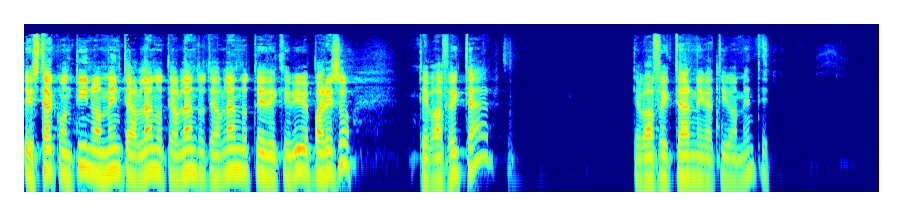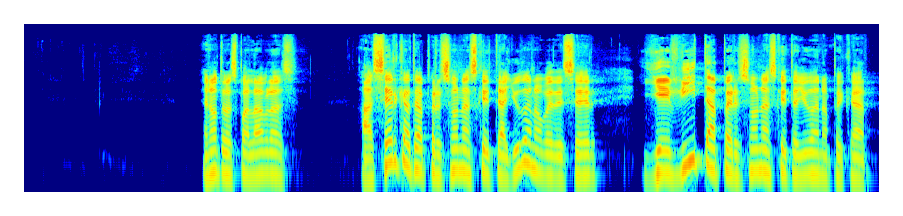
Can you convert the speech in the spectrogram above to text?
está continuamente hablándote, hablándote, hablándote de que vive para eso, te va a afectar, te va a afectar negativamente. En otras palabras, acércate a personas que te ayudan a obedecer y evita personas que te ayudan a pecar.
